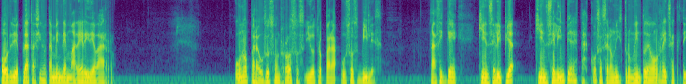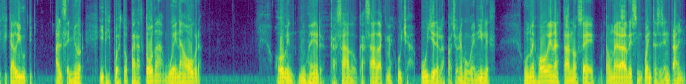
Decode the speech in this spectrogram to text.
oro y de plata, sino también de madera y de barro. Uno para usos honrosos y otro para usos viles. Así que quien se limpia, quien se limpia de estas cosas será un instrumento de honra y sacrificado y útil al Señor y dispuesto para toda buena obra. Joven, mujer, casado, casada que me escucha, huye de las pasiones juveniles. Uno es joven hasta, no sé, hasta una edad de 50, 60 años.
